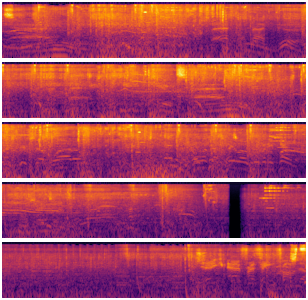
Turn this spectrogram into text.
That's not good. Rest yourself, Lado. Don't let that payload move any further. Take everything from them.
